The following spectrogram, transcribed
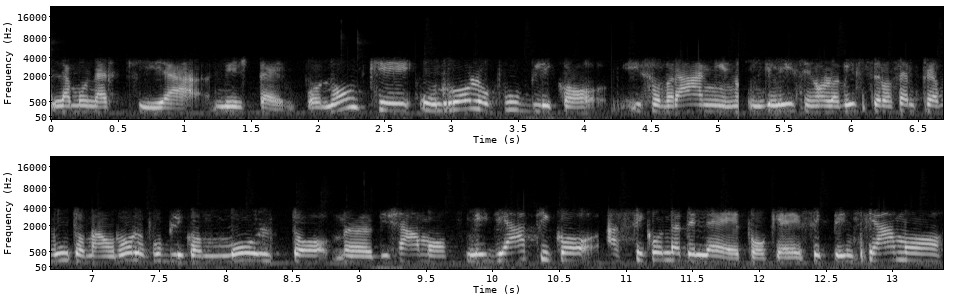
la monarchia nel tempo, non che un ruolo pubblico i sovrani inglesi non l'avessero sempre avuto, ma un ruolo pubblico molto eh, diciamo mediatico a seconda delle epoche. Se pensiamo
